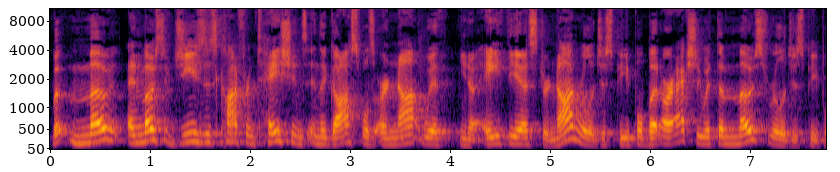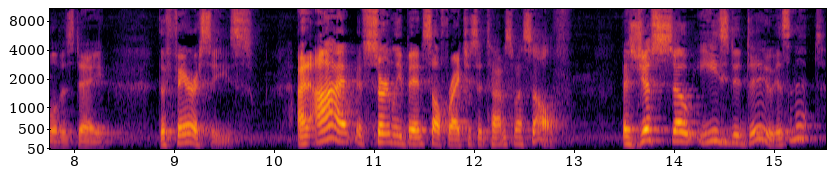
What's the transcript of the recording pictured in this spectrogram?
But and most of Jesus' confrontations in the Gospels are not with you know atheist or non-religious people, but are actually with the most religious people of his day, the Pharisees. And I have certainly been self-righteous at times myself. It's just so easy to do, isn't it?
